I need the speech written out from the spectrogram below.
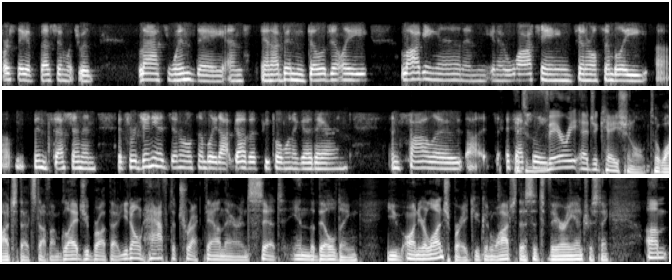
first day of session, which was last Wednesday, and and I've been diligently logging in and you know watching General Assembly um, in session, and it's virginiageneralassembly.gov if people want to go there and and follow. Uh, it's, it's, it's, actually very educational to watch that stuff. I'm glad you brought that. You don't have to trek down there and sit in the building. You on your lunch break, you can watch this. It's very interesting. Um,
